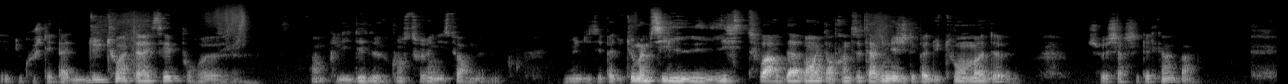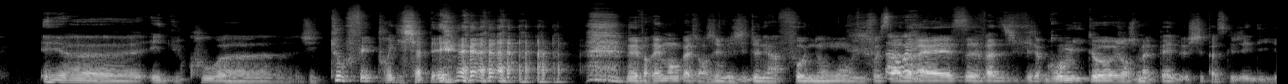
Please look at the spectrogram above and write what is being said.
et du coup j'étais pas du tout intéressé pour. Euh, enfin, l'idée de construire une histoire me, me disait pas du tout, même si l'histoire d'avant était en train de se terminer, j'étais pas du tout en mode euh, je veux chercher quelqu'un quoi. Et, euh, et du coup, euh, j'ai tout fait pour y échapper. Mais vraiment, quoi, genre, j'ai j'ai donné un faux nom, une fausse Ah ouais. adresse, enfin, fait le gros mytho, genre, je m'appelle, je sais pas ce que j'ai dit.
